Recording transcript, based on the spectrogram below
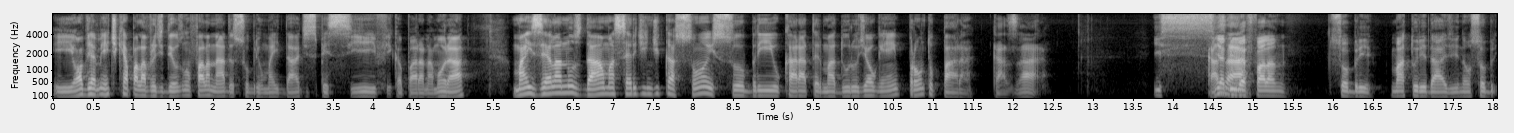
E obviamente que a palavra de Deus não fala nada sobre uma idade específica para namorar, mas ela nos dá uma série de indicações sobre o caráter maduro de alguém pronto para casar. E se Casar. a Bíblia fala sobre maturidade e não sobre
